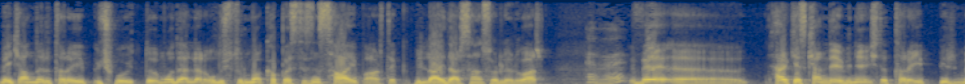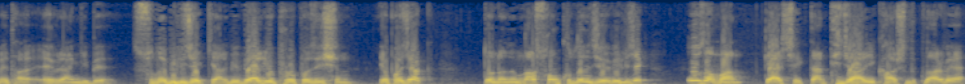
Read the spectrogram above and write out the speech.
mekanları tarayıp 3 boyutlu modeller oluşturma kapasitesine sahip artık. Bir LiDAR sensörleri var. Evet. Ve e, herkes kendi evini işte tarayıp bir meta evren gibi sunabilecek yani bir value proposition yapacak donanımlar son kullanıcıya verilecek. O zaman gerçekten ticari karşılıklar ve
